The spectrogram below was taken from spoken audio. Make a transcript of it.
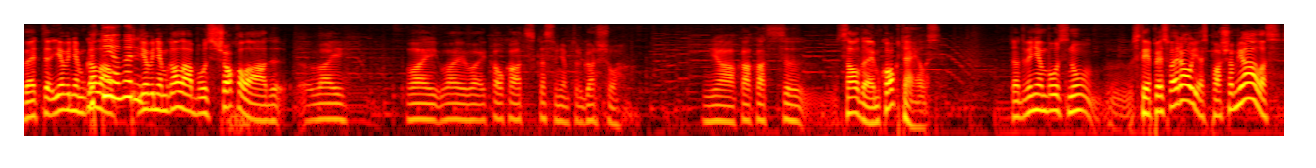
Bet, eh, ja viņam galā, vari- ja viņam galā būs šokolāde vai, vai, vai, vai kaut kāds, kas viņam tur garšo, Jā, kā kāds uh, saldējuma kokteilis, tad viņam būs nu, stiepies vai raujies, pašam jālasa.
